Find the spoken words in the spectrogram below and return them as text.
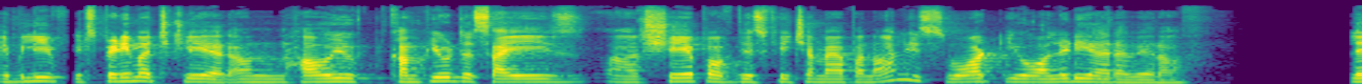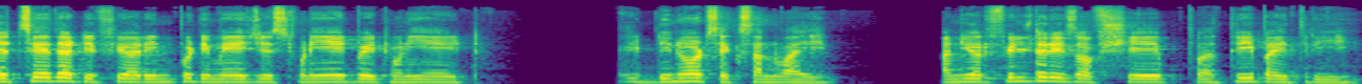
I believe it's pretty much clear on how you compute the size or shape of this feature map and all is what you already are aware of. Let's say that if your input image is 28 by 28, it denotes x and y, and your filter is of shape uh, 3 by 3,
